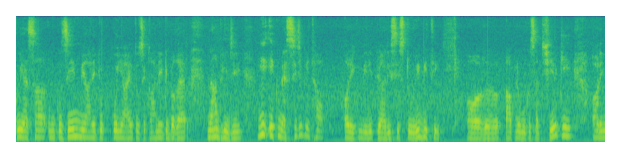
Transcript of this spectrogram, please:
कोई ऐसा उनको जेन में आए कि कोई आए तो उसे खाने के बगैर ना भेजें। ये एक मैसेज भी था और एक मेरी प्यारी सी स्टोरी भी थी। और आप लोगों के साथ शेयर की और इन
